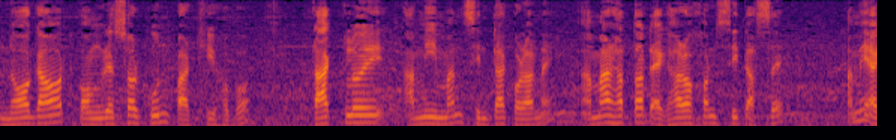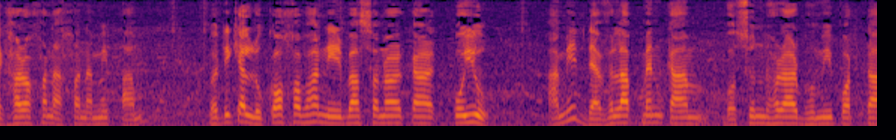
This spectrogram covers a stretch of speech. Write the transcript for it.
নগাঁৱত কংগ্ৰেছৰ কোন প্ৰাৰ্থী হ'ব? তাক লৈ আমি ইমান চিন্তা কৰা নাই। আমাৰ হাতত এঘাৰখন ছিট আছে। আমি এঘাৰখন আসন আমি পাম। গতিকে লোকসভা নিৰ্বাচনৰ কাৰ কৈও আমি ডেভেলপমেণ্ট কাম বসুন্ধৰাৰ ভূমিপট্টা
